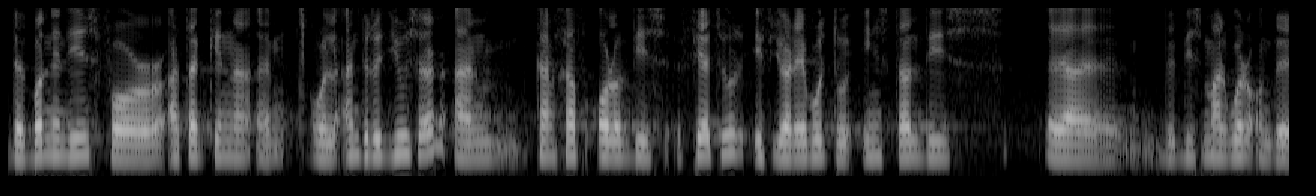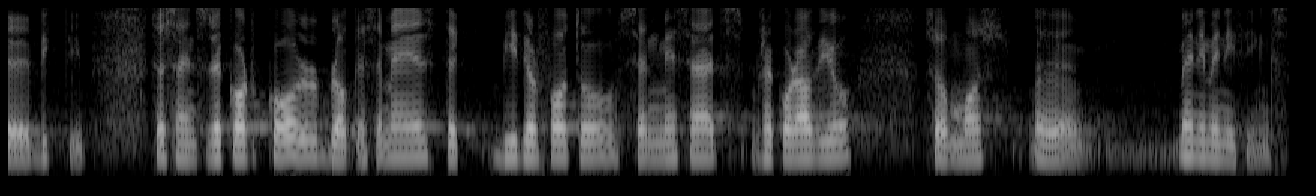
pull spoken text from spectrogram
the botnet is for attacking um, well Android user and can have all of these features if you are able to install this uh, this malware on the victim. So since record call, block SMS, take video photo, send message, record audio. So most, uh, many, many things.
